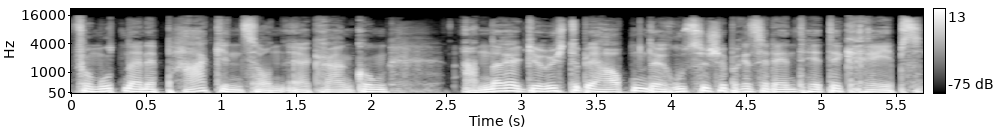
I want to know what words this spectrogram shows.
vermuten eine Parkinson-Erkrankung. Andere Gerüchte behaupten, der russische Präsident hätte Krebs.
